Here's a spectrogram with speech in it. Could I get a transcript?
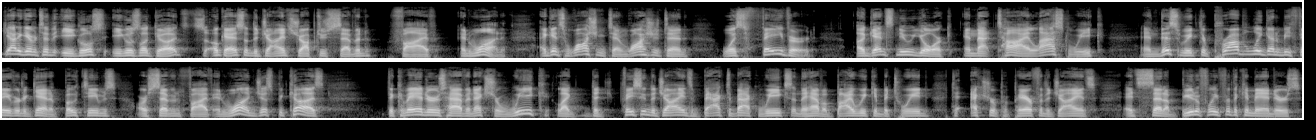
you got to give it to the Eagles. Eagles look good. So, okay, so the Giants dropped to 7, 5, and 1. Against Washington, Washington was favored against New York in that tie last week. And this week, they're probably going to be favored again if both teams are 7, 5, and 1, just because the Commanders have an extra week, like the, facing the Giants back to back weeks, and they have a bye week in between to extra prepare for the Giants. It's set up beautifully for the Commanders,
